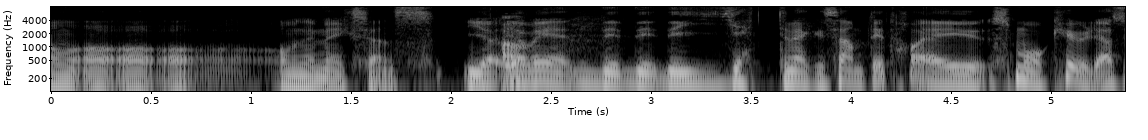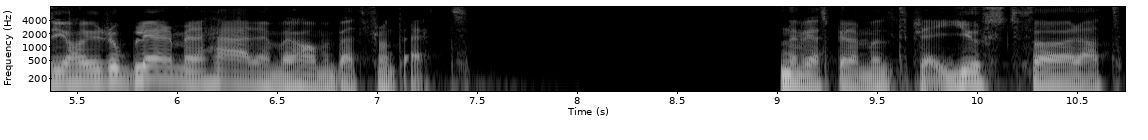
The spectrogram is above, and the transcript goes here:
Om, om, om det makes sense. Jag, ja. jag vet, det, det, det, är jättemärkligt. Samtidigt har jag ju småkul. Alltså jag har ju roligare med det här än vad jag har med Battlefront 1. När vi har spelat multiplayer. Just för att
